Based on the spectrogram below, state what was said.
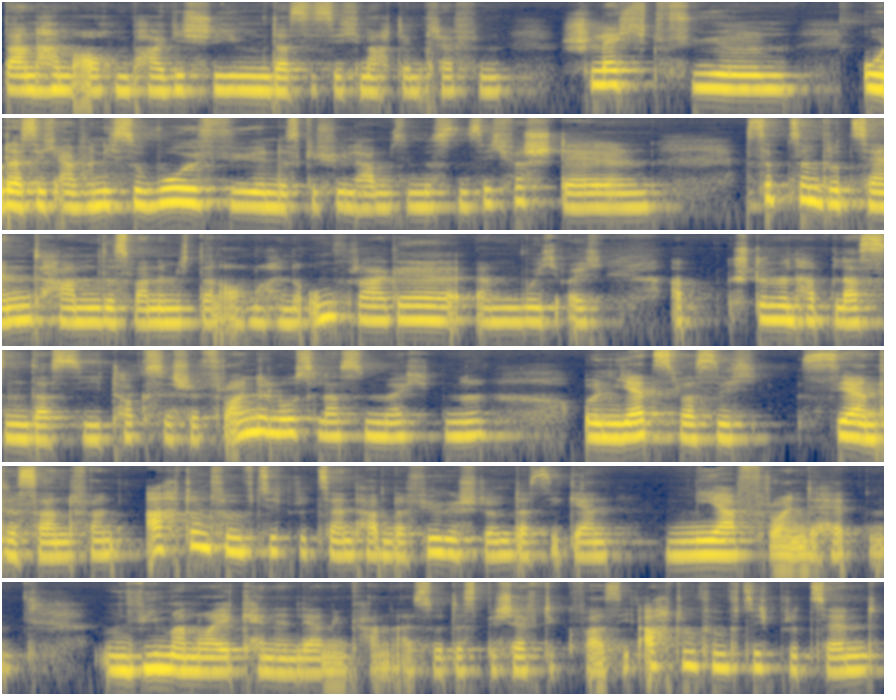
Dann haben auch ein paar geschrieben, dass sie sich nach dem Treffen schlecht fühlen oder sich einfach nicht so wohl fühlen, das Gefühl haben, sie müssten sich verstellen. 17 Prozent haben, das war nämlich dann auch noch in der Umfrage, ähm, wo ich euch abstimmen habe lassen, dass sie toxische Freunde loslassen möchten. Und jetzt, was ich sehr interessant fand, 58 Prozent haben dafür gestimmt, dass sie gern mehr Freunde hätten und wie man neue kennenlernen kann. Also das beschäftigt quasi 58 Prozent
